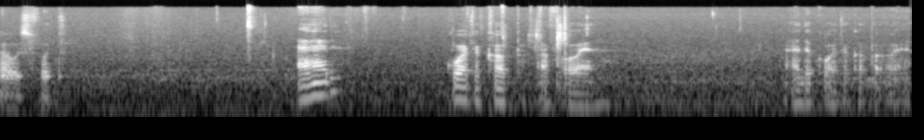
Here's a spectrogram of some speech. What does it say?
cow's foot. Add quarter cup of oil. Add a quarter cup of oil.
